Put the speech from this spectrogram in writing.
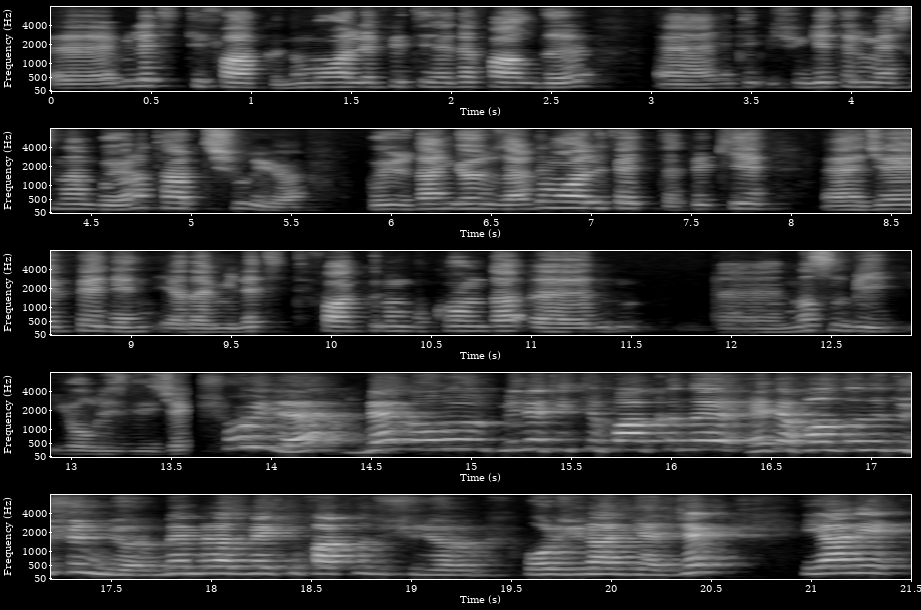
e, Millet İttifakı'nın muhalefeti hedef aldığı e, teklifin getirilmesinden bu yana tartışılıyor. Bu yüzden gözlerde muhalefette. Peki e, CHP'nin ya da Millet İttifakı'nın bu konuda e, e, nasıl bir yol izleyecek? Şöyle, ben onu Millet İttifakı'nı hedef aldığını düşünmüyorum. Ben biraz belki farklı düşünüyorum. Orijinal gelecek. Yani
